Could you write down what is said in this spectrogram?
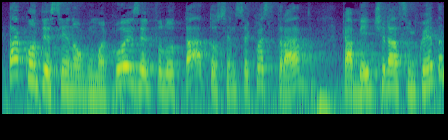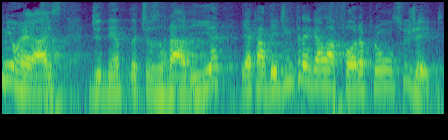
está acontecendo alguma coisa? Ele falou: tá, estou sendo sequestrado. Acabei de tirar 50 mil reais de dentro da tesouraria e acabei de entregar lá fora para um sujeito.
